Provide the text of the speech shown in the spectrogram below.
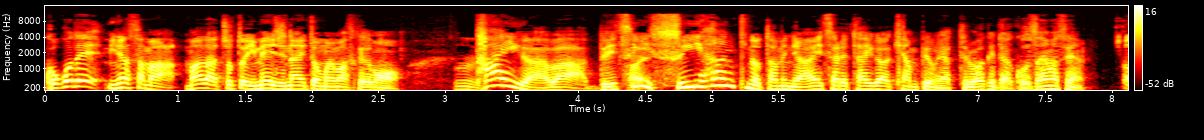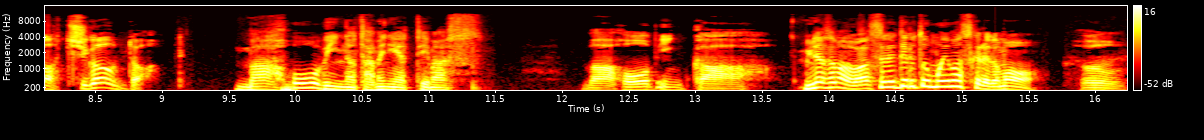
ここで皆様、まだちょっとイメージないと思いますけども、うんタイガーは別に炊飯器のために愛されタイガーキャンペーンをやってるわけではございません。あ、違うんだ。魔法瓶のためにやっています。魔法瓶か。皆様忘れてると思いますけれども、うん。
